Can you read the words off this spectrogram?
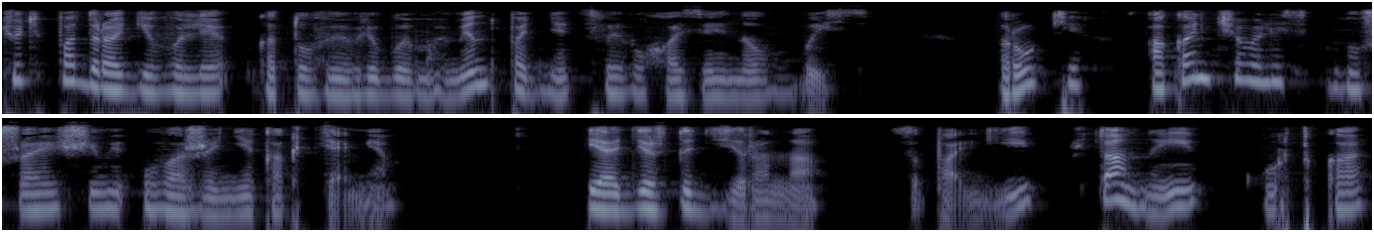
чуть подрагивали, готовые в любой момент поднять своего хозяина ввысь. Руки оканчивались внушающими уважение когтями. И одежда Дирана. Сапоги, штаны, куртка.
